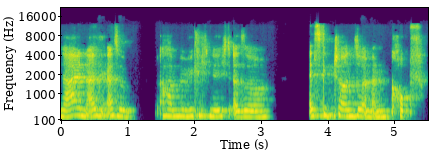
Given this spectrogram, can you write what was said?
nein, also, also haben wir wirklich nicht. Also es gibt schon so in meinem Kopf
